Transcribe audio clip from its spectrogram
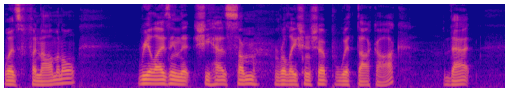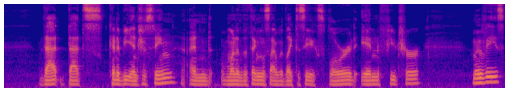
was phenomenal. Realizing that she has some relationship with Doc Ock, that that that's going to be interesting and one of the things I would like to see explored in future movies.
